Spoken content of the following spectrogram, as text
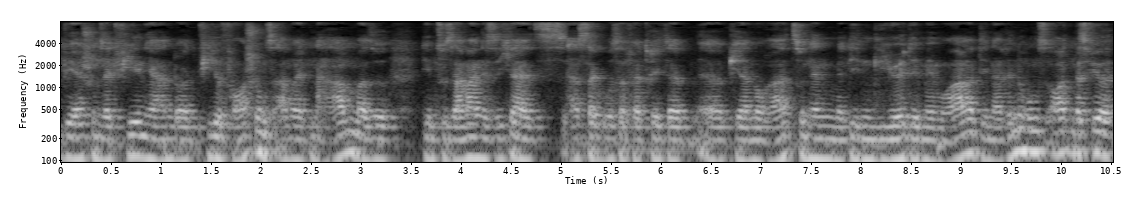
wir ja schon seit vielen Jahren dort viele Forschungsarbeiten haben. Also dem Zusammenhang ist sicher als erster großer Vertreter äh, Pierre Morat zu nennen mit den Lieux de Mémoire, den Erinnerungsorten, was für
